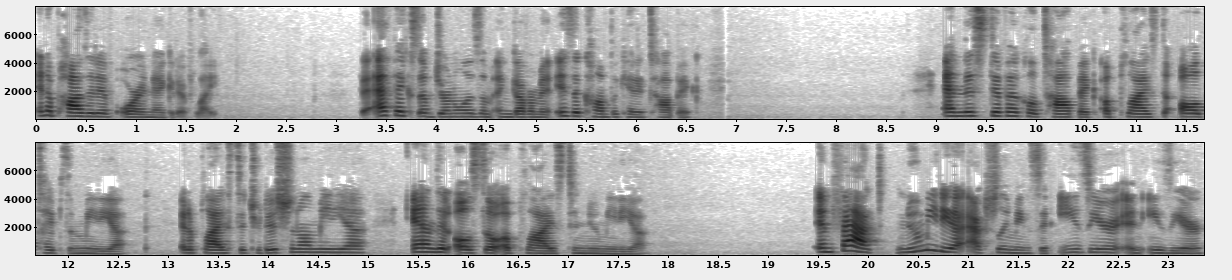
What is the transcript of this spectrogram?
in a positive or a negative light. The ethics of journalism and government is a complicated topic. And this difficult topic applies to all types of media. It applies to traditional media, and it also applies to new media. In fact, new media actually makes it easier and easier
